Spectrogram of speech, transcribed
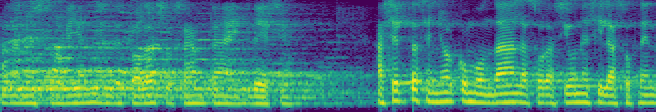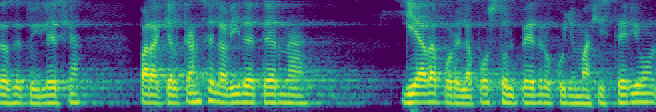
para nuestro bien y el de toda su santa iglesia. Acepta, Señor, con bondad las oraciones y las ofrendas de tu iglesia, para que alcance la vida eterna, guiada por el apóstol Pedro, cuyo magisterio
